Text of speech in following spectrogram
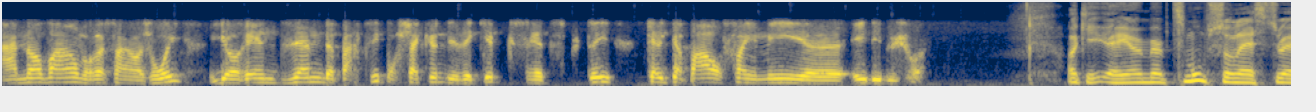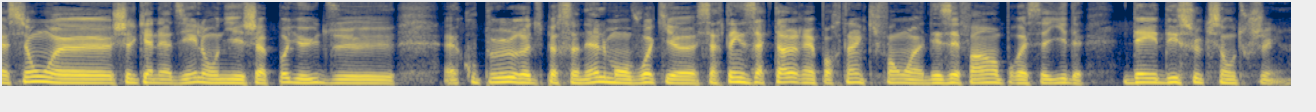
à novembre sans jouer. Il y aurait une dizaine de parties pour chacune des équipes qui seraient disputées quelque part fin mai euh, et début juin. OK. Et un, petit mot sur la situation euh, chez le Canadien. Là, on n'y échappe pas. Il y a eu du euh, coupure du personnel, mais on voit qu'il y a certains acteurs importants qui font euh, des efforts pour essayer de- d'aider ceux qui sont touchés. hein.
